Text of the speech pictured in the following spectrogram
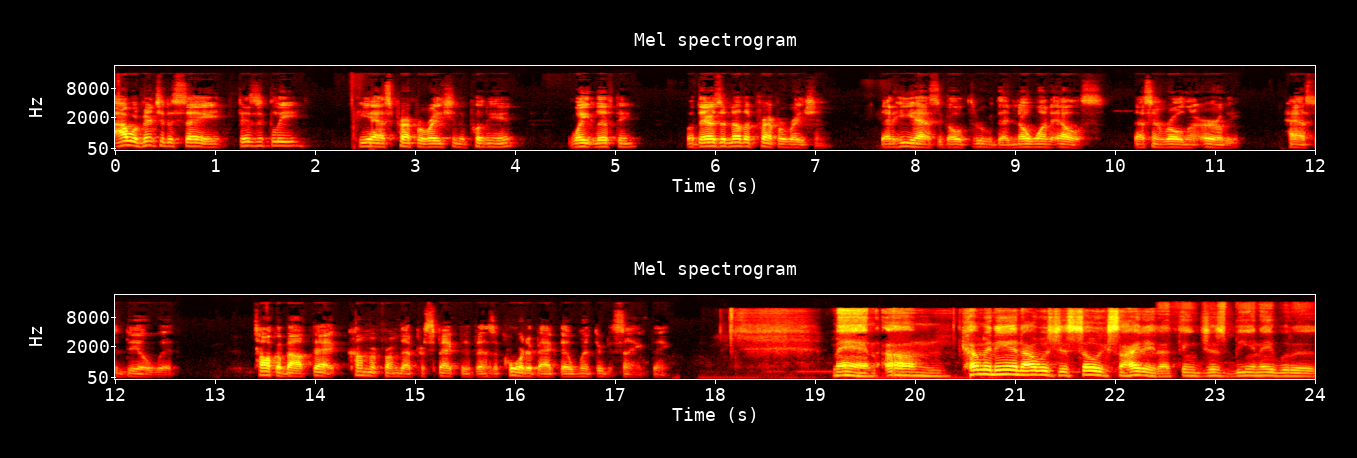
I would venture to say physically, he has preparation to put in, weightlifting, but there's another preparation that he has to go through that no one else that's enrolling early has to deal with. Talk about that coming from that perspective as a quarterback that went through the same thing. Man, um, coming in, I was just so excited. I think just being able to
